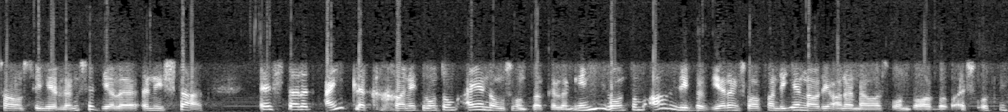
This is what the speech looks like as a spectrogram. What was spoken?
sou ons sien hier linkse dele in die stad is dat dit eintlik gegaan het rondom eiendomsontwikkeling en nie rondom al die beweringe waarvan die een na die ander nou as onwaar bewys word nie.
